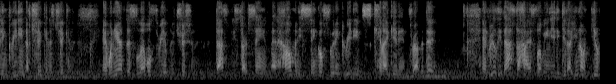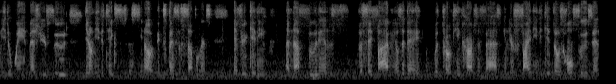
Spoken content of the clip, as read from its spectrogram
The ingredient of chicken is chicken. And when you're at this level three of nutrition, that's when you start saying, man, how many single food ingredients can I get in throughout the day? And really, that's the highest level you need to get at. You don't you don't need to weigh and measure your food. You don't need to take you know expensive supplements. If you're getting enough food in, let's say five meals a day with protein, carbs, and fats, and you're fighting to get those whole foods in,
